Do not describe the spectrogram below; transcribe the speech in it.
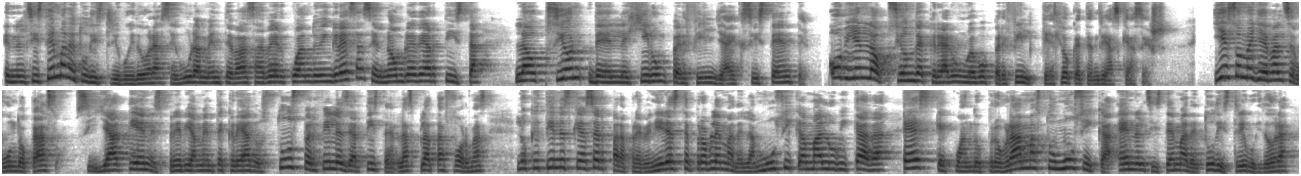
En el sistema de tu distribuidora seguramente vas a ver cuando ingresas el nombre de artista la opción de elegir un perfil ya existente o bien la opción de crear un nuevo perfil, que es lo que tendrías que hacer. Y eso me lleva al segundo caso. Si ya tienes previamente creados tus perfiles de artista en las plataformas, lo que tienes que hacer para prevenir este problema de la música mal ubicada es que cuando programas tu música en el sistema de tu distribuidora,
